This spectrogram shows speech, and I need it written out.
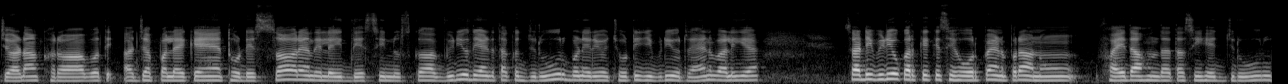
ਜੜਾਂ ਖਰਾਬ ਤੇ ਅੱਜ ਆਪਾਂ ਲੈ ਕੇ ਆਏ ਹਾਂ ਤੁਹਾਡੇ ਸਾਰਿਆਂ ਦੇ ਲਈ ਦੇਸੀ ਨੁਸਖਾ। ਵੀਡੀਓ ਦੇ ਐਂਡ ਤੱਕ ਜਰੂਰ ਬਣੇ ਰਹੋ, ਛੋਟੀ ਜੀ ਵੀਡੀਓ ਰਹਿਣ ਵਾਲੀ ਹੈ। ਸਾਡੀ ਵੀਡੀਓ ਕਰਕੇ ਕਿਸੇ ਹੋਰ ਭੈਣ ਭਰਾ ਨੂੰ ਫਾਇਦਾ ਹੁੰਦਾ ਤਾਂ ਅਸੀਂ ਇਹ ਜਰੂਰ,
